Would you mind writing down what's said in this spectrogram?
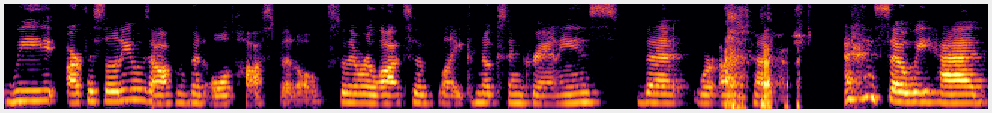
we our facility was off of an old hospital. So there were lots of like nooks and crannies that were untouched. and so we had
